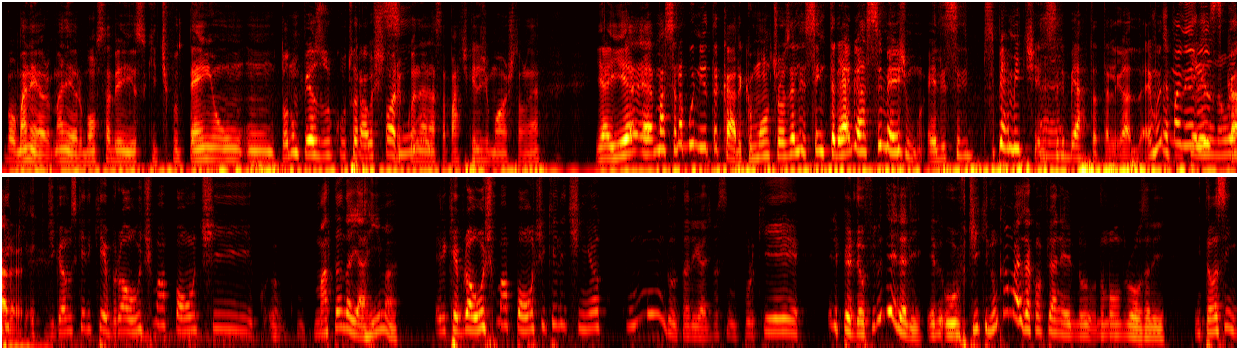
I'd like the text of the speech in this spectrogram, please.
Bom, maneiro, maneiro. Bom saber isso, que, tipo, tem um, um- todo um peso cultural histórico, Sim. né, nessa parte que eles mostram, né? E aí é, é uma cena bonita, cara, que o Montrose, ele se entrega a si mesmo. Ele se, se permite, ele É. se liberta, tá ligado? É muito É, maneiro isso, não, cara. ele- digamos que ele quebrou a última ponte. Matando a Yarima, ele quebrou a última ponte que ele tinha com o mundo, tá ligado? Tipo assim, porque ele perdeu o filho dele ali. Ele- o Tiki nunca mais vai confiar nele no, no Montrose ali. Então, assim,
